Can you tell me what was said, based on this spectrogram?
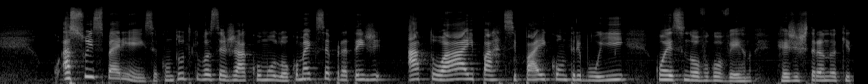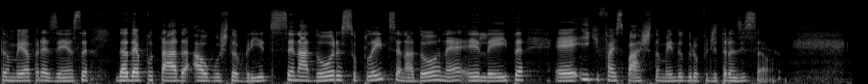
a sua experiência, com tudo que você já acumulou, como é que você pretende atuar e participar e contribuir com esse novo governo? Registrando aqui também a presença da deputada Augusta Brito, senadora, suplente senador, né, eleita, é, e que faz parte também do grupo de transição.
